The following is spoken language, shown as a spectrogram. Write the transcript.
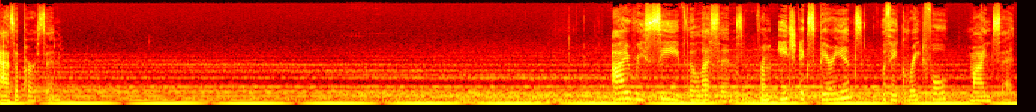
as a person. I receive the lessons from each experience with a grateful mindset.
